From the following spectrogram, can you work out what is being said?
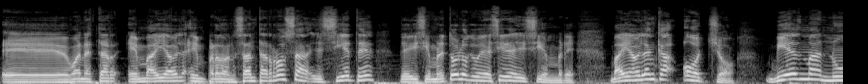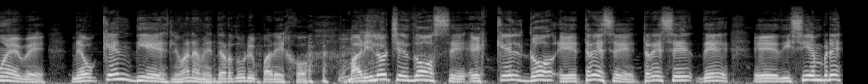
Eh, van a estar en Bahía Blanca, en, perdón, Santa Rosa el 7 de diciembre. Todo lo que voy a decir es de diciembre. Bahía Blanca 8, Viedma 9, Neuquén 10, le van a meter duro y parejo. Bariloche 12, Esquel do- eh, 13, 13 de eh, diciembre,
